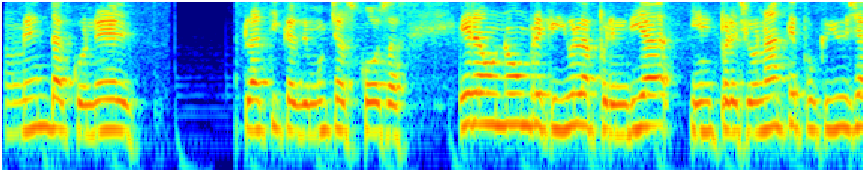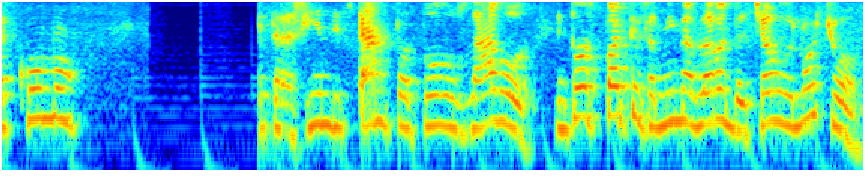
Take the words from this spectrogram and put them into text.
tremenda con él, pláticas de muchas cosas. Era un hombre que yo le aprendía impresionante porque yo decía, ¿cómo? Trasciende tanto a todos lados. En todas partes a mí me hablaban del Chavo del Ocho.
